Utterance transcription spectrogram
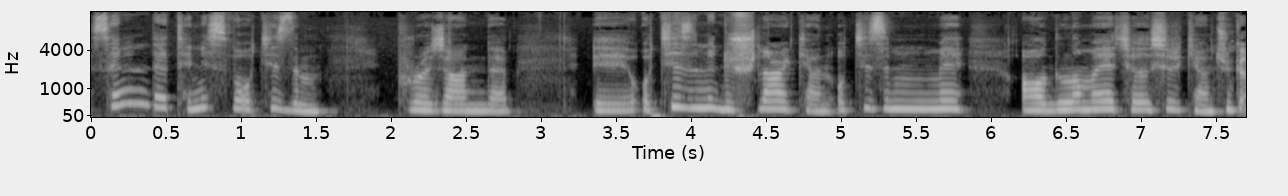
senin de tenis ve otizm projende e, otizmi düşlerken, otizmi algılamaya çalışırken çünkü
